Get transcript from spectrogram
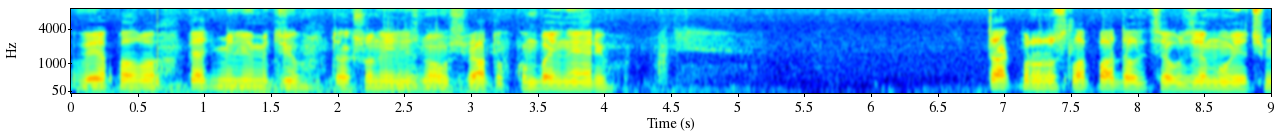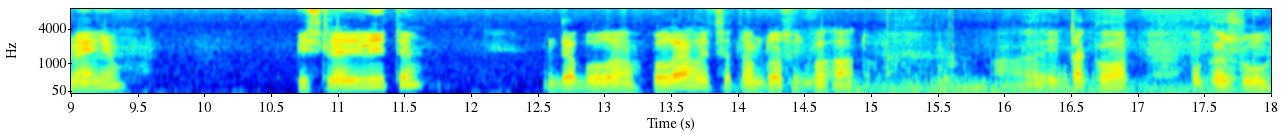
Випало 5 мм, так що нині знову свято в комбайнерів. Так проросла падалиця у зиму ячменю після еліти, де була полеглиця, там досить багато. І так от покажу,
